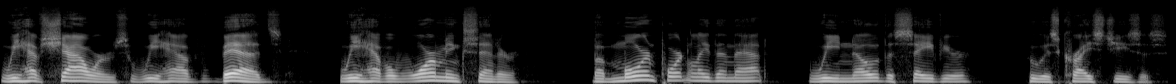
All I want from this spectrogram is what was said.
We have showers. We have beds. We have a warming center. But more importantly than that, we know the Savior who is Christ Jesus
